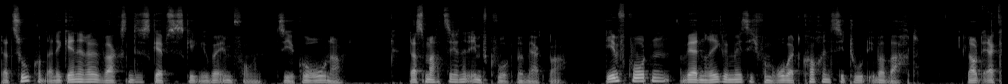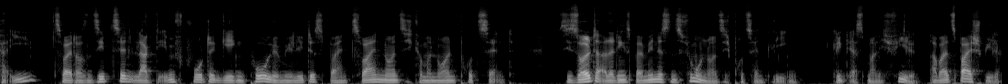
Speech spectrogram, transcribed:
Dazu kommt eine generell wachsende Skepsis gegenüber Impfungen, siehe Corona. Das macht sich an den Impfquoten bemerkbar. Die Impfquoten werden regelmäßig vom Robert Koch Institut überwacht. Laut RKI 2017 lag die Impfquote gegen Poliomyelitis bei 92,9 Prozent. Sie sollte allerdings bei mindestens 95 Prozent liegen. Klingt erstmal nicht viel, aber als Beispiel.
